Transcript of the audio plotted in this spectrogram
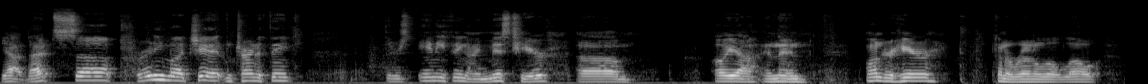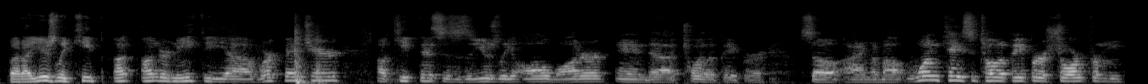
yeah, that's uh, pretty much it. I'm trying to think there's anything I missed here. Um, oh yeah, and then under here, kind of run a little low, but I usually keep uh, underneath the uh, workbench here. I'll keep this, this is usually all water and uh, toilet paper. So I'm about one case of toilet paper short from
